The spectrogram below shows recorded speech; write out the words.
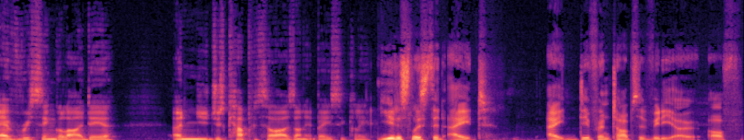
every single idea, and you just capitalize on it basically. You just listed eight eight different types of video off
